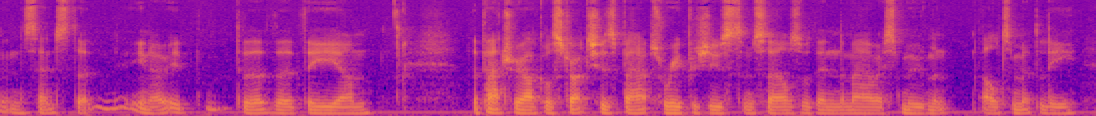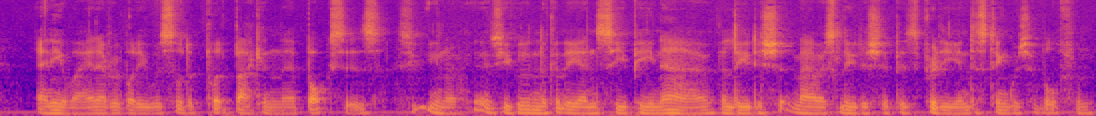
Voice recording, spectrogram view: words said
in the sense that you know it, the the the, um, the patriarchal structures perhaps reproduced themselves within the Maoist movement ultimately anyway, and everybody was sort of put back in their boxes. You know, as you can look at the NCP now, the leadership, Maoist leadership, is pretty indistinguishable from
